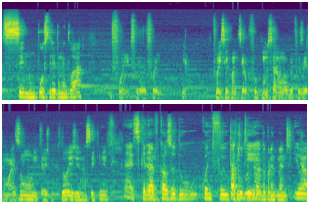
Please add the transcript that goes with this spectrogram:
sendo um post diretamente lá, foi, foi, foi, foi isso que aconteceu. Começaram logo a fazer um mais um e três menos dois e não sei o quê. Ah, se calhar É. por causa do. Quando foi o Está PT. tudo ligado, aparentemente. Eu Ah,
